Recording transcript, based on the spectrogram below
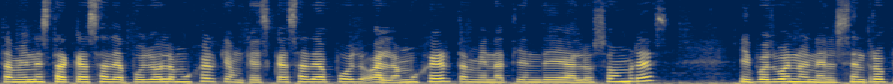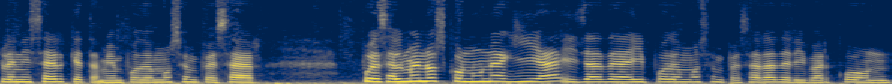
También está Casa de Apoyo a la Mujer, que aunque es Casa de Apoyo a la Mujer, también atiende a los hombres. Y pues bueno, en el Centro Plenicer, que también podemos empezar, pues al menos con una guía y ya de ahí podemos empezar a derivar con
